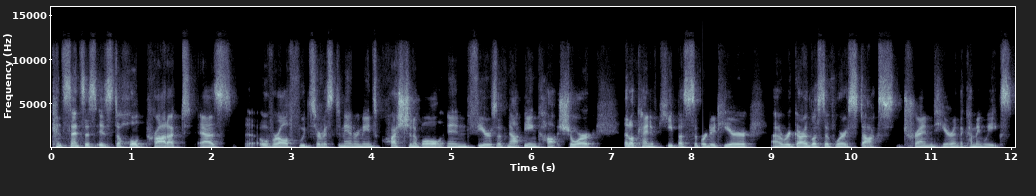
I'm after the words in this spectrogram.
consensus is to hold product as uh, overall food service demand remains questionable in fears of not being caught short that'll kind of keep us supported here uh, regardless of where stocks trend here in the coming weeks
